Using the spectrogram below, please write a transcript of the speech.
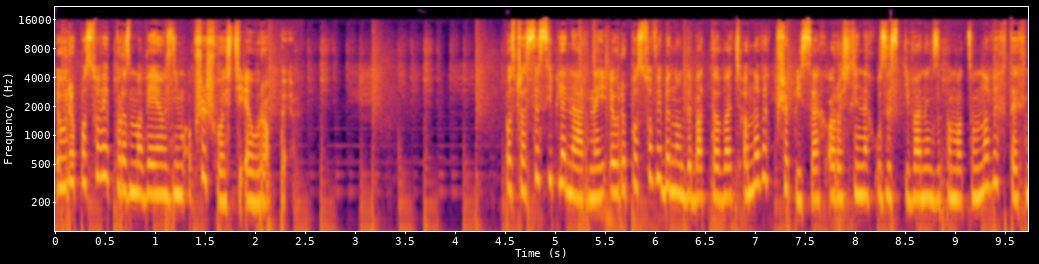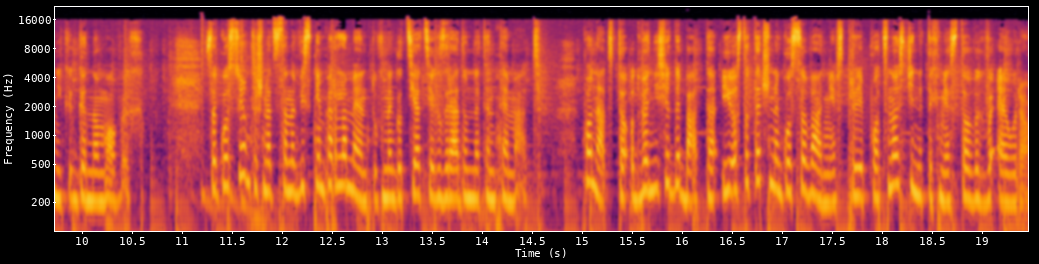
Europosłowie porozmawiają z nim o przyszłości Europy. Podczas sesji plenarnej europosłowie będą debatować o nowych przepisach o roślinach uzyskiwanych za pomocą nowych technik genomowych. Zagłosują też nad stanowiskiem parlamentu w negocjacjach z Radą na ten temat. Ponadto odbędzie się debata i ostateczne głosowanie w sprawie płatności natychmiastowych w euro.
